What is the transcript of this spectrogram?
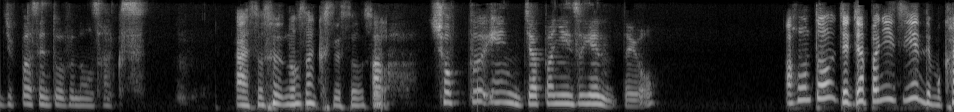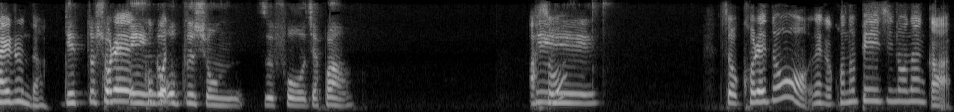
10% off no thanks。あ、そうそう、 no thanks、そうそう。あ、 shop in Japanese yen だよ。あ、本当？じゃあ、ジャパニーズ円でも買えるんだ。 get shipping これここ options for Japan。あ、そう？そう、これの、なんかこのページのなんか、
